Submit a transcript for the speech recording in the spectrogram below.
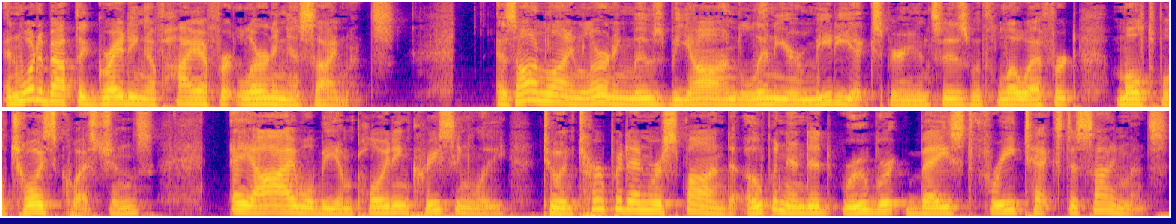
And what about the grading of high effort learning assignments? As online learning moves beyond linear media experiences with low effort, multiple choice questions, AI will be employed increasingly to interpret and respond to open ended, rubric based free text assignments,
